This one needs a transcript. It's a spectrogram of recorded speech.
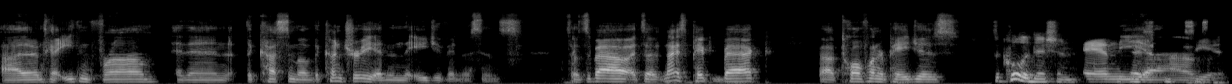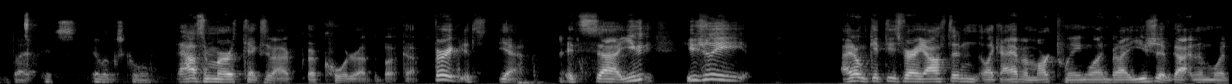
Uh, then it's got Ethan Frome, and then the Custom of the Country, and then the Age of Innocence. So it's about it's a nice paperback, about twelve hundred pages, It's a cool edition. and the uh, see it, but it's it looks cool. the House of Mirth takes about a quarter of the book up. Very, it's yeah, it's uh, you usually. I don't get these very often. Like I have a Mark Twain one, but I usually have gotten them with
